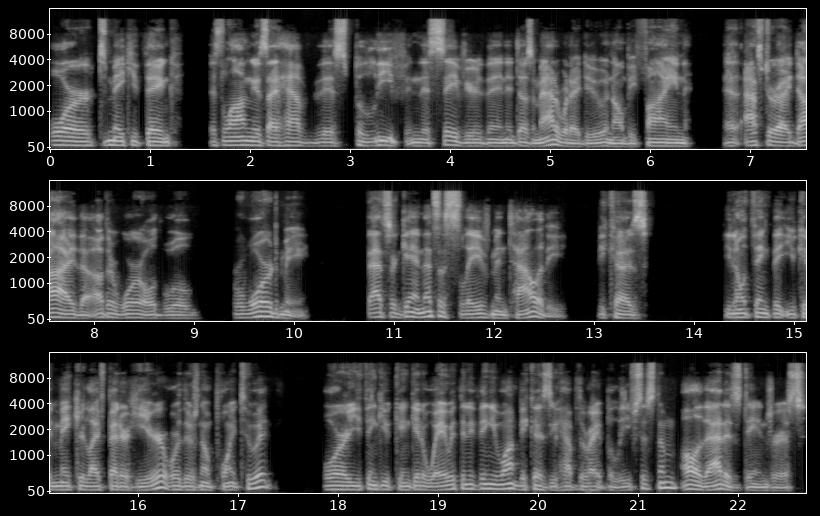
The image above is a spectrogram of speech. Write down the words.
or to make you think as long as I have this belief in this savior, then it doesn't matter what I do and I'll be fine. After I die, the other world will reward me. That's again, that's a slave mentality because you don't think that you can make your life better here or there's no point to it or you think you can get away with anything you want because you have the right belief system. All of that is dangerous.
